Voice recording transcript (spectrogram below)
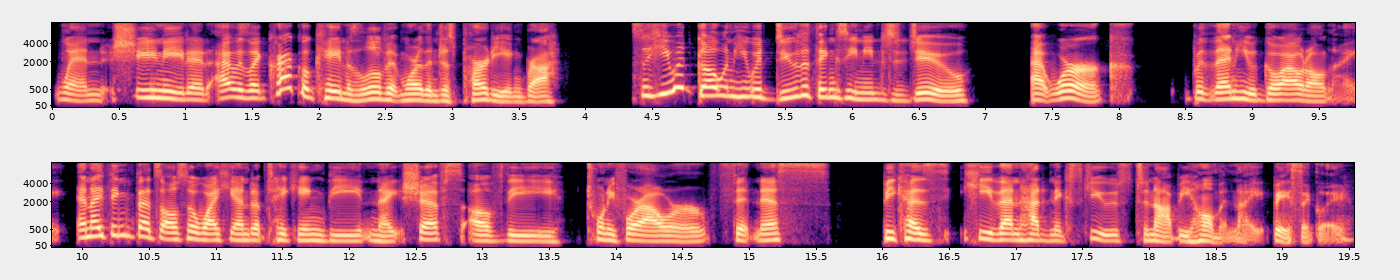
when she needed. I was like, crack cocaine is a little bit more than just partying, brah. So he would go and he would do the things he needed to do at work, but then he would go out all night. And I think that's also why he ended up taking the night shifts of the 24 hour fitness because he then had an excuse to not be home at night, basically.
